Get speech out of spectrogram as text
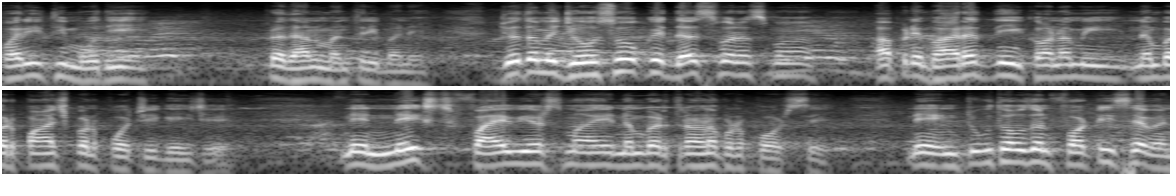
ફરીથી મોદી પ્રધાનમંત્રી બને. જો તમે જોશો કે દસ વર્ષમાં આપણે ભારતની ઇકોનોમી નંબર પાંચ પર પહોંચી ગઈ છે ને નેક્સ્ટ ફાઇવ યર્સમાં એ નંબર ત્રણ પર પહોંચશે. ને in two thousand forty seven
